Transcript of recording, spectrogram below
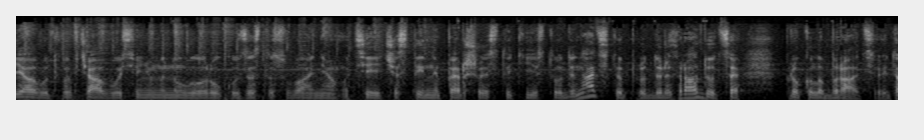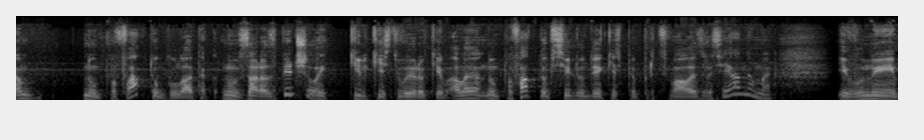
Я от вивчав осінню минулого року застосування цієї частини першої статті 111 про держзраду, це про колаборацію. І там, ну, по факту була так, ну зараз збільшила кількість вироків, але ну, по факту всі люди, які співпрацювали з росіянами, і вони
